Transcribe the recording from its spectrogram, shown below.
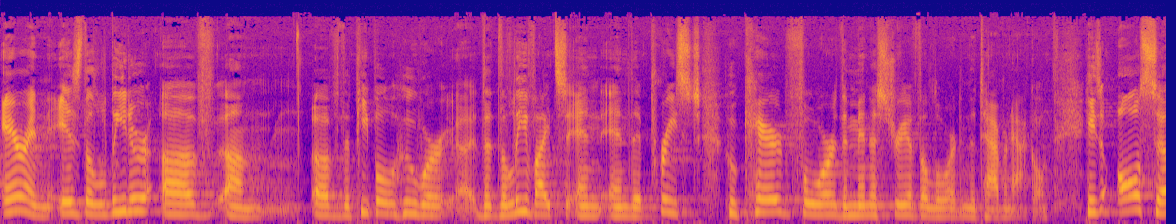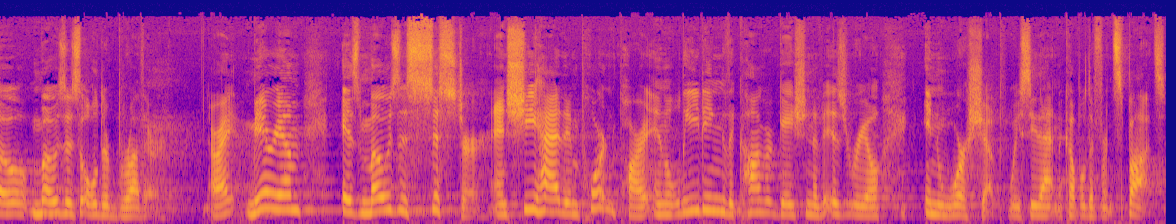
Aaron is the leader of. Um, of the people who were uh, the, the Levites and, and the priests who cared for the ministry of the Lord in the tabernacle. He's also Moses' older brother. All right? Miriam is Moses' sister, and she had an important part in leading the congregation of Israel in worship. We see that in a couple different spots.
